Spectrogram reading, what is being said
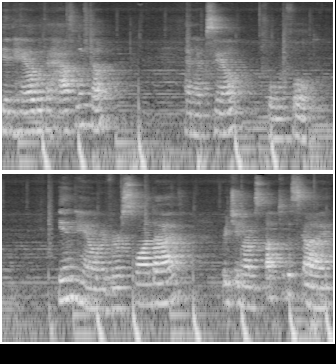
Inhale with a half lift up, and exhale, forward fold. Inhale, reverse swan dive, reaching arms up to the sky,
